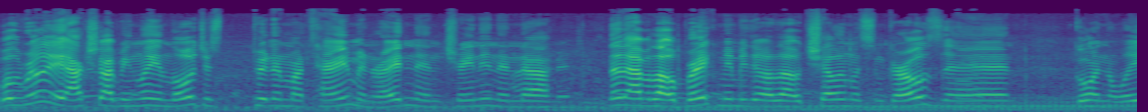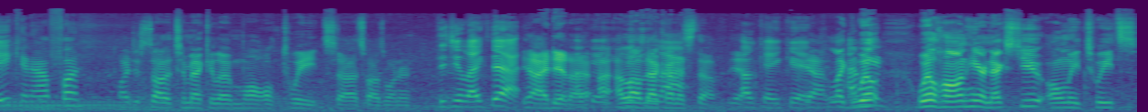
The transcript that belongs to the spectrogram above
well, really, actually, I've been laying low, just putting in my time and riding and training, and uh, then I have a little break, maybe do a little chilling with some girls, and go in the lake and have fun. I just saw the Temecula Mall tweet, so that's what I was wondering. Did you like that? Yeah, I did. Okay, I, I love that laugh? kind of stuff. Yeah. Okay, good. Yeah, like I Will mean, Wil Hahn here next to you only tweets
